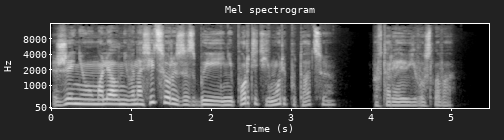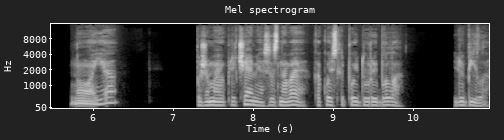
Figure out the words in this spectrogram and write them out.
Женя умолял не выносить ссоры из избы и не портить ему репутацию. Повторяю его слова. Ну, а я... Пожимаю плечами, осознавая, какой слепой дурой была. Любила.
